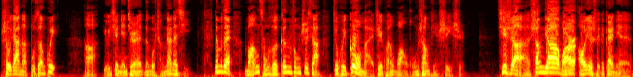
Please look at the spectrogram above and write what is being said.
售价呢不算贵，啊，有一些年轻人能够承担得起。那么，在盲从和跟风之下，就会购买这款网红商品试一试。其实啊，商家玩熬夜水的概念，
